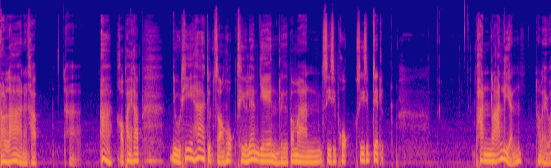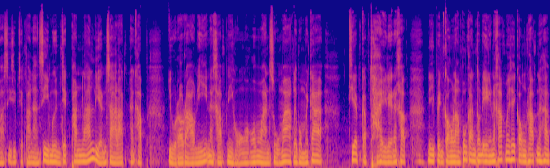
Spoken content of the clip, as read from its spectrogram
ดอลลาร์นะครับ อ่าขออภัยครับ อยู่ที่ 5.26 trillion เยน หรือประมาณ 46 47พันล้านเหรียญเท่าไหร่วะ47พันล้าน 47,000 ล้านเหรียญสหรัฐนะครับ อยู่ราวๆนี้นะครับ นี่โหงบประมาณสูงมากเลยผมไม่กล้าเทียบกับไทยเลยนะครับ นี่เป็นกองกำลังป้องกันตนเองนะครับ ไม่ใช่กองทัพนะครับ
